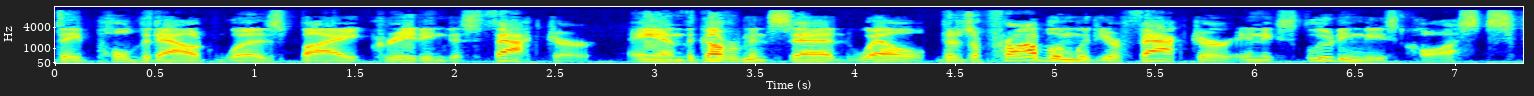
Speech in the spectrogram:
they pulled it out was by creating this factor. And the government said, well, there's a problem with your factor in excluding these costs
